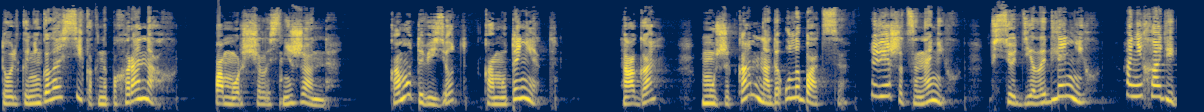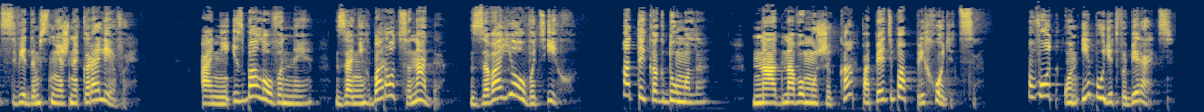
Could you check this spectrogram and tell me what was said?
«Только не голоси, как на похоронах», поморщилась Снежанна. «Кому-то везет, кому-то нет». «Ага, мужикам надо улыбаться, вешаться на них, все делать для них, а не ходить с видом снежной королевы. Они избалованные, за них бороться надо, завоевывать их. А ты как думала? На одного мужика по пять баб приходится. Вот он и будет выбирать.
